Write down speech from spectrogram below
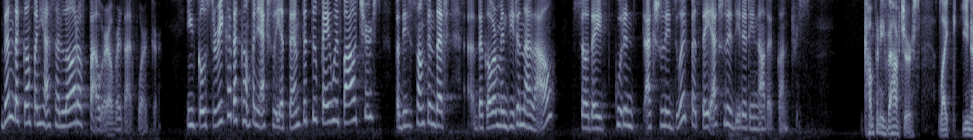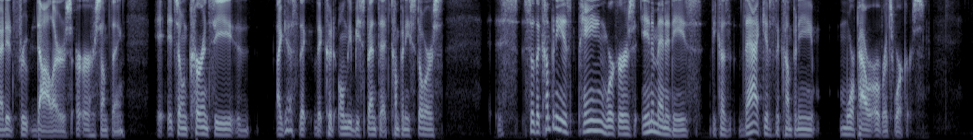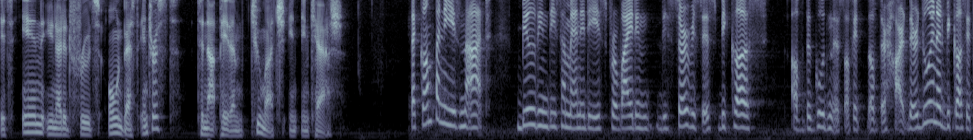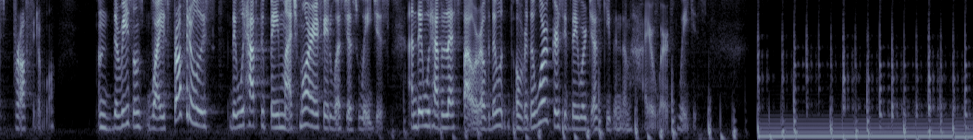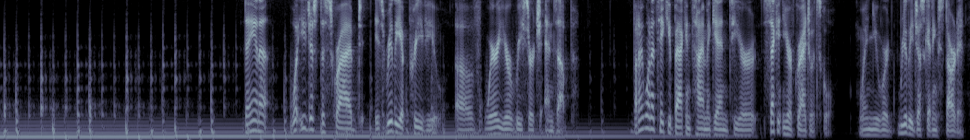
Then the company has a lot of power over that worker. In Costa Rica, the company actually attempted to pay with vouchers, but this is something that uh, the government didn't allow. So they couldn't actually do it, but they actually did it in other countries company vouchers like United Fruit dollars or, or something, its own currency, I guess, that, that could only be spent at company stores. So the company is paying workers in amenities because that gives the company more power over its workers. It's in United Fruit's own best interest to not pay them too much in, in cash. The company is not building these amenities, providing these services because of the goodness of it of their heart. They're doing it because it's profitable. And the reasons why it's profitable is they would have to pay much more if it was just wages, and they would have less power over the over the workers if they were just giving them higher wages. Diana, what you just described is really a preview of where your research ends up. But I want to take you back in time again to your second year of graduate school when you were really just getting started.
